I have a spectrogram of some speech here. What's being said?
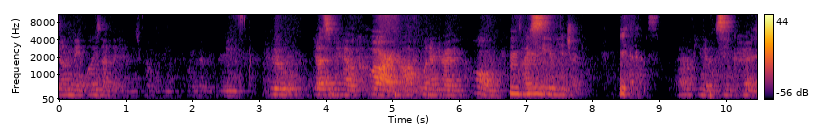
young man, well, he's not that young, he's probably 25 or 30, who doesn't have a car, and often when I'm driving home, I see him hitchhiking. Yes. I don't know if you know the same guy, I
